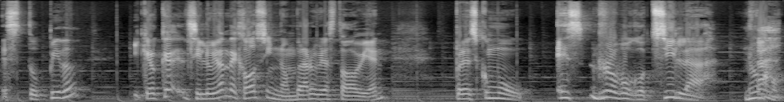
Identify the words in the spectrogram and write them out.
estúpido. Y creo que si lo hubieran dejado sin nombrar hubiera estado bien. Pero es como, es Robogodzilla. No, ah.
